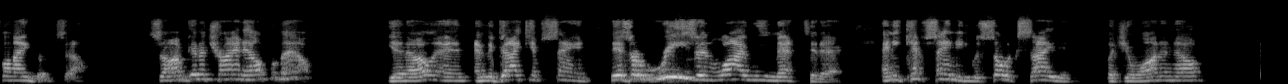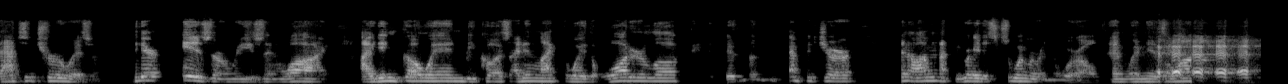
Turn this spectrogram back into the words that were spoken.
find himself. So I'm going to try and help him out, you know? And, and the guy kept saying, there's a reason why we met today. And he kept saying he was so excited. But you want to know? That's a truism. There is a reason why. I didn't go in because I didn't like the way the water looked, the temperature. You know, I'm not the greatest swimmer in the world. And when there's a lot,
